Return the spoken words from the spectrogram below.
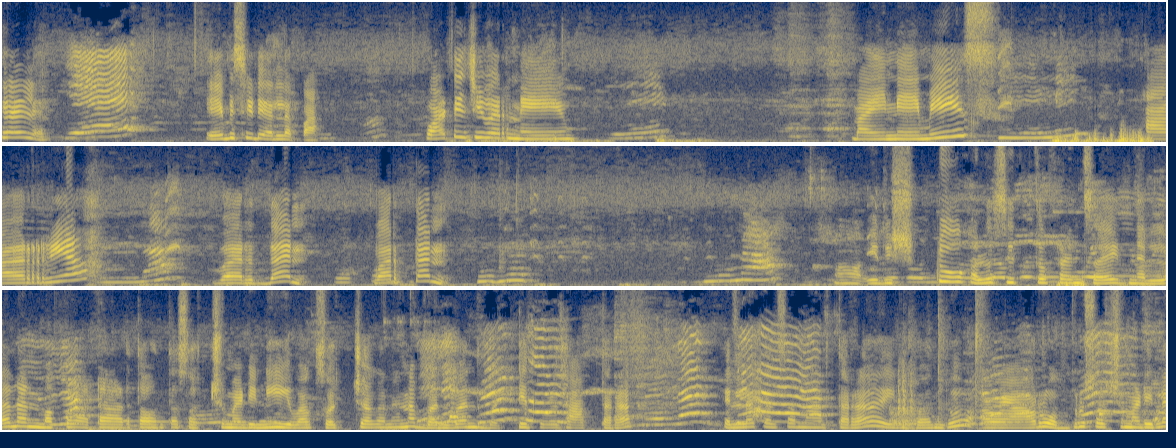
ಹೇಳು ಎ ಬಿ ಸಿ ಡಿ ಅಲ್ಲಪ್ಪ what is your name my name is Arya Vardhan Vartan ಹಾಂ ಇದಿಷ್ಟು ಹೊಲಸಿತ್ತು ಫ್ರೆಂಡ್ಸ್ ಇದನ್ನೆಲ್ಲ ನನ್ನ ಮಕ್ಕಳು ಆಟ ಆಡ್ತಾವ ಅಂತ ಸ್ವಚ್ಛ ಮಾಡೀನಿ. ಇವಾಗ ಸ್ವಚ್ಛ ಆಗೋಣ ಬಂದು ಬಂದು ಬಟ್ಟೆ ತೊಳೆದು ಹಾಕ್ತಾರೆ. ಎಲ್ಲ ಕೆಲಸ ಮಾಡ್ತಾರೆ. ಇಲ್ಲಿ ಬಂದು ಯಾರು ಒಬ್ಬರು ಸ್ವಚ್ಛ ಮಾಡಿಲ್ಲ.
